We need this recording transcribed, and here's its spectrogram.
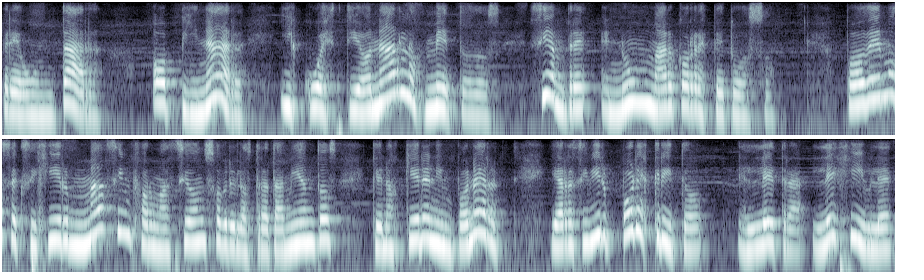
preguntar, opinar y cuestionar los métodos, siempre en un marco respetuoso. Podemos exigir más información sobre los tratamientos que nos quieren imponer y a recibir por escrito, en letra legible,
